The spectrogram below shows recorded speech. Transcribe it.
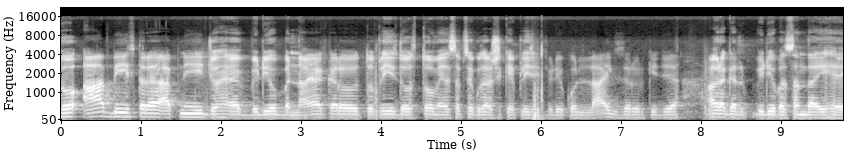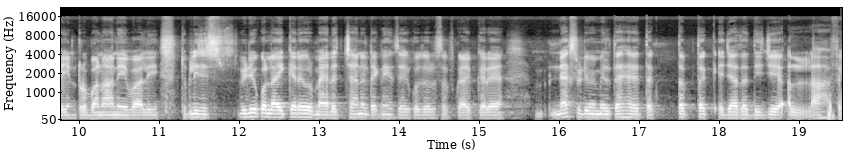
तो आप भी इस तरह अपनी जो है वीडियो बनाया करो। तो प्लीज़ दोस्तों, मैं सबसे गुजारिश के प्लीज़ इस वीडियो को लाइक ज़रूर कीजिए। और अगर वीडियो पसंद आई है इंट्रो बनाने वाली तो प्लीज़ इस वीडियो को लाइक करें और मेरे चैनल टेक्निक को ज़रूर सब्सक्राइब करें। नेक्स्ट वीडियो में मिलता है तक तब तक इजाज़त दीजिए। अल्लाह हाफ़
